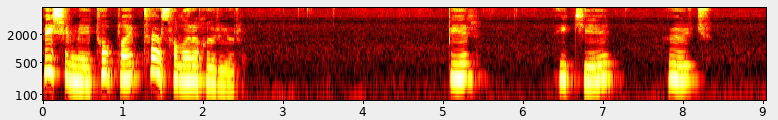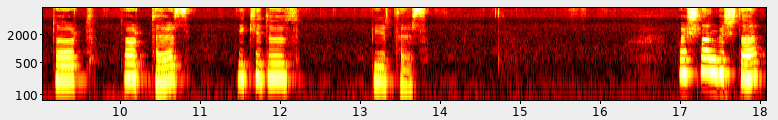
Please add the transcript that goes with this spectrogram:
5 ilmeği toplayıp ters olarak örüyorum 1 2 3 4 4 ters 2 düz 1 ters başlangıçta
